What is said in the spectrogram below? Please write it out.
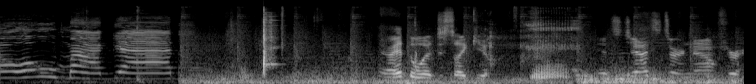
Oh my god. I hit the wood just like you. It's Chad's turn now for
